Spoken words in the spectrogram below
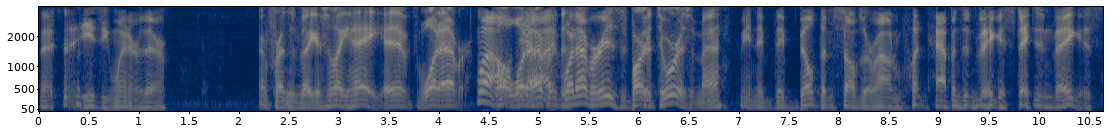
easy winner there. Our friends in Vegas are like, hey, eh, whatever. Well, Oh, whatever. yeah, whatever is part of tourism, man. I mean, they they built themselves around what happens in Vegas stays in Vegas.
